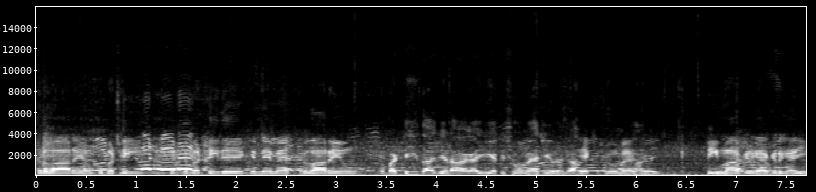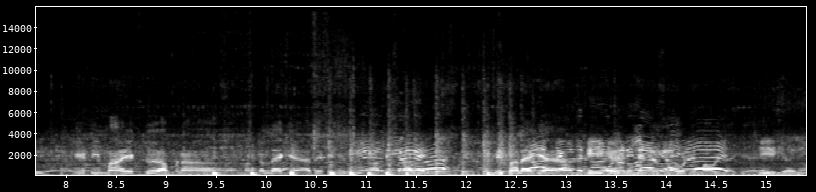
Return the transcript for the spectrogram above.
ਕਰਵਾ ਰਹੇ ਹੋ ਕਬੱਡੀ ਤੇ ਕਬੱਡੀ ਦੇ ਕਿੰਨੇ ਮੈਚ ਕਰਵਾ ਰਹੇ ਹੋ? ਕਬੱਡੀ ਦਾ ਜਿਹੜਾ ਹੈਗਾ ਜੀ ਇੱਕ ਸ਼ੋਅ ਮੈਚ ਹੀ ਹੋਏਗਾ। ਇੱਕ ਸ਼ੋਅ ਮੈਚ ਟੀਮਾਂ ਕਿਹੜੀਆਂ ਕਿਹੜੀਆਂ ਜੀ? ਇਹ ਟੀਮਾਂ ਇੱਕ ਆਪਣਾ ਮੰਗਲ ਲੈ ਕੇ ਆਇਆ ਤੇ ਇੱਕ ਵੀਰੂ ਦੂਸਰਾ ਮਿੱਪਾ ਲੈ ਕੇ ਆਇਆ। ਠੀਕ ਹੈ। ਉਹਨਾਂ ਨੂੰ ਕਹਿੰਦੇ ਅਸੀਂ ਦੋ ਟੀਮਾਂ ਉਹ ਹੀ ਲੈ ਕੇ ਆਏ। ਠੀਕ ਹੈ ਜੀ।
